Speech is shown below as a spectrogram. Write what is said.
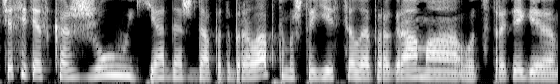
Сейчас я тебе скажу, я даже, да, подобрала, потому что есть целая программа программа, вот стратегия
